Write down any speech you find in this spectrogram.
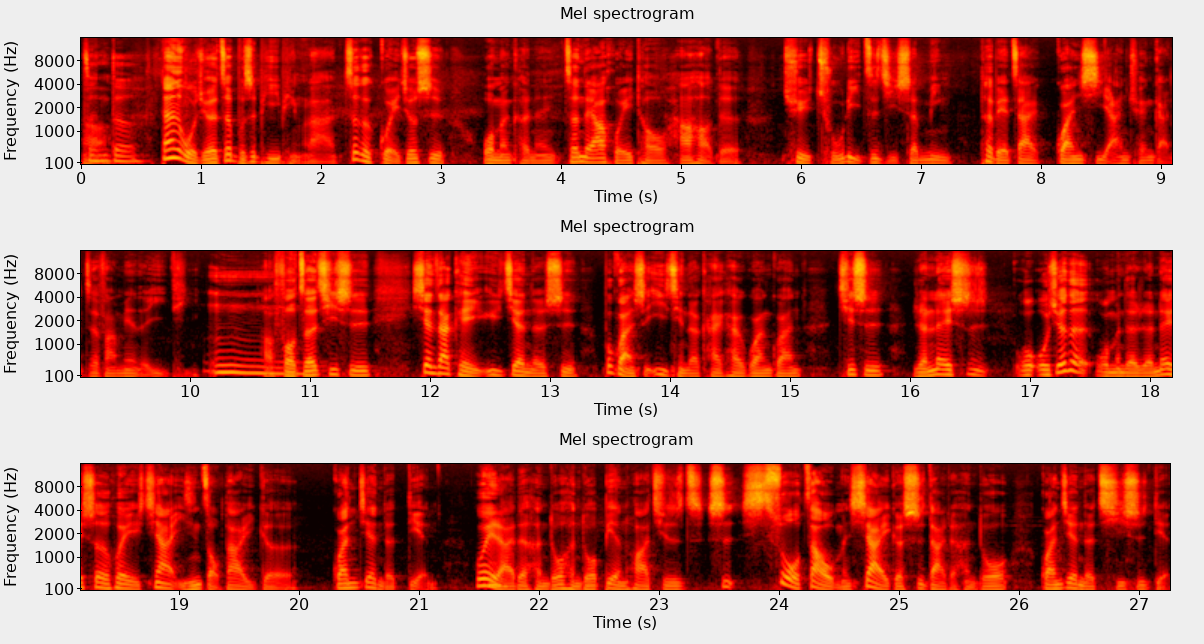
真的、哦，但是我觉得这不是批评啦，这个鬼就是我们可能真的要回头好好的去处理自己生命，特别在关系安全感这方面的议题。嗯，啊，否则其实现在可以预见的是，不管是疫情的开开关关，其实人类是我我觉得我们的人类社会现在已经走到一个关键的点，未来的很多很多变化，其实是塑造我们下一个世代的很多。关键的起始点，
